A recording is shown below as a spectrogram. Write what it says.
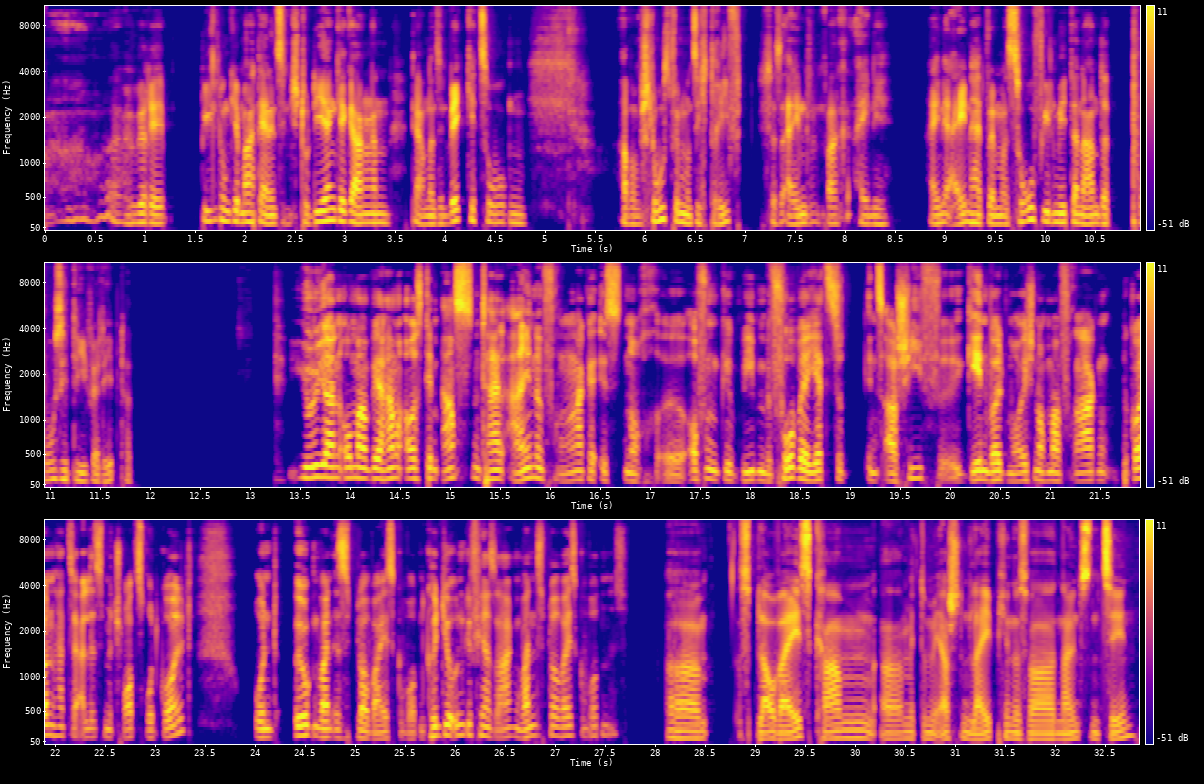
äh, höhere Bildung gemacht, die einen sind studieren gegangen, die anderen sind weggezogen. Aber am Schluss, wenn man sich trifft, ist das einfach eine, eine Einheit, wenn man so viel miteinander positiv erlebt hat. Julian Oma, wir haben aus dem ersten Teil eine Frage ist noch äh, offen geblieben. Bevor wir jetzt so ins Archiv äh, gehen, wollten wir euch noch mal fragen. Begonnen hat ja alles mit Schwarz-Rot-Gold und irgendwann ist es Blau-Weiß geworden. Könnt ihr ungefähr sagen, wann es Blau-Weiß geworden ist? Ähm, das Blau-Weiß kam äh, mit dem ersten Leibchen, das war 1910.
